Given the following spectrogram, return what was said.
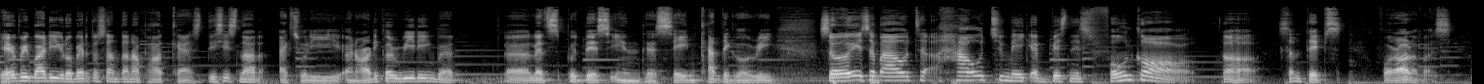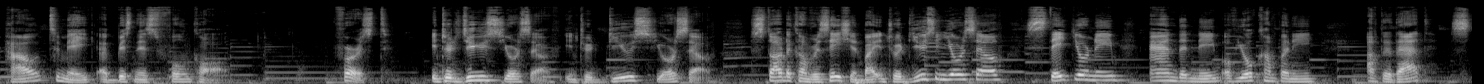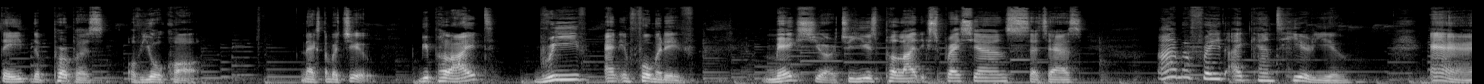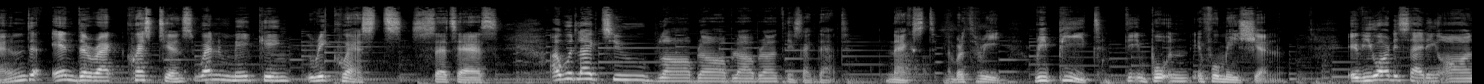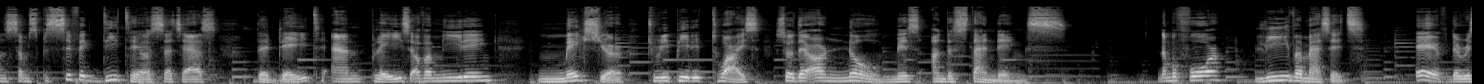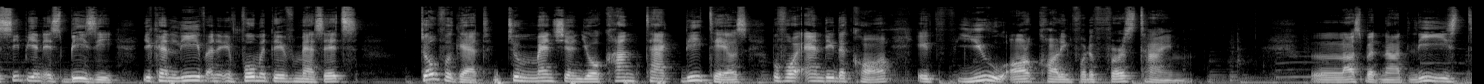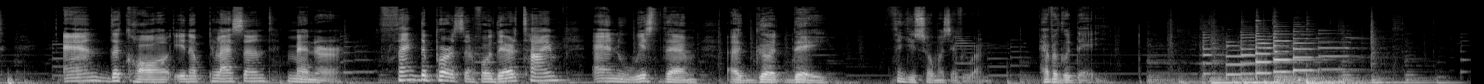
Everybody, Roberto Santana podcast. This is not actually an article reading, but uh, let's put this in the same category. So it's about how to make a business phone call. Some tips for all of us. How to make a business phone call. First, introduce yourself. Introduce yourself. Start a conversation by introducing yourself, state your name and the name of your company. After that, state the purpose of your call. Next, number two, be polite, brief, and informative. Make sure to use polite expressions such as, I'm afraid I can't hear you. And indirect questions when making requests, such as, I would like to blah blah blah blah, things like that. Next, number three, repeat the important information. If you are deciding on some specific details, such as the date and place of a meeting, make sure to repeat it twice so there are no misunderstandings. Number four, leave a message. If the recipient is busy, you can leave an informative message. Don't forget to mention your contact details before ending the call if you are calling for the first time. Last but not least, end the call in a pleasant manner. Thank the person for their time and wish them a good day. Thank you so much, everyone. Have a good day.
